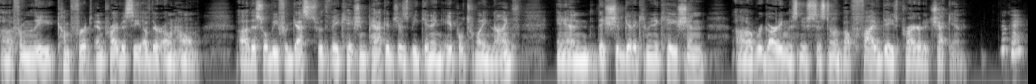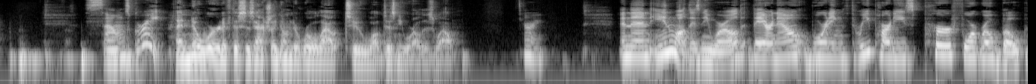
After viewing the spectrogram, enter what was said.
uh, from the comfort and privacy of their own home. Uh, this will be for guests with vacation packages beginning April 29th and they should get a communication uh, regarding this new system about five days prior to check in. Sounds great. And no word if this is actually going to roll out to Walt Disney World as well. All right. And then in Walt Disney World, they are now boarding three parties per four row boat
